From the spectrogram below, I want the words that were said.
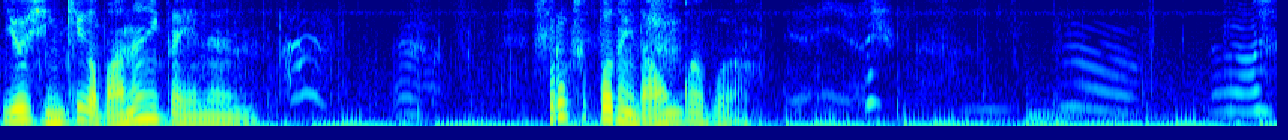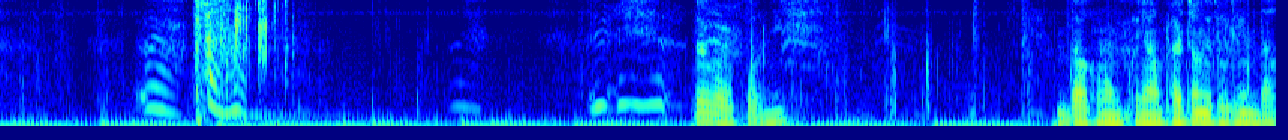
이 옷이 인기가 많으니까 얘는 초록색 버전이 나온 거야 뭐야 내갈 거니? 나 그럼 그냥 발전기 돌린다.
